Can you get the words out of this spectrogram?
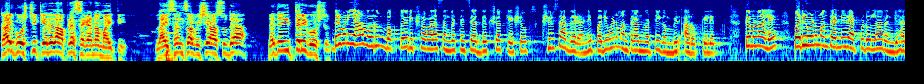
काही गोष्टी केलेल्या आपल्या सगळ्यांना माहिती. लायसन्सचा विषय असू द्या नाही तर इतरही गोष्ट. दरम्यान यावरून बघतोय रिक्षावाला संघटनेचे अध्यक्ष केशव क्षीरसागर यांनी परिवहन मंत्र्यांवरती गंभीर आरोप केलेत. ते म्हणाले परिवहन मंत्र्यांनी रॅपिडोला रंगेहात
